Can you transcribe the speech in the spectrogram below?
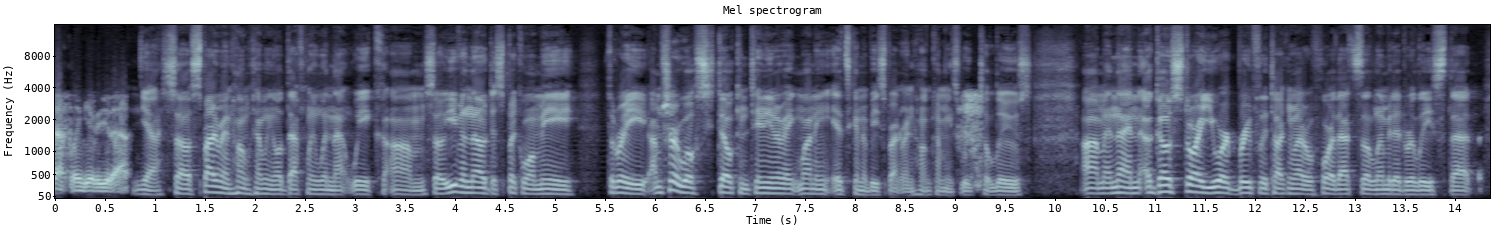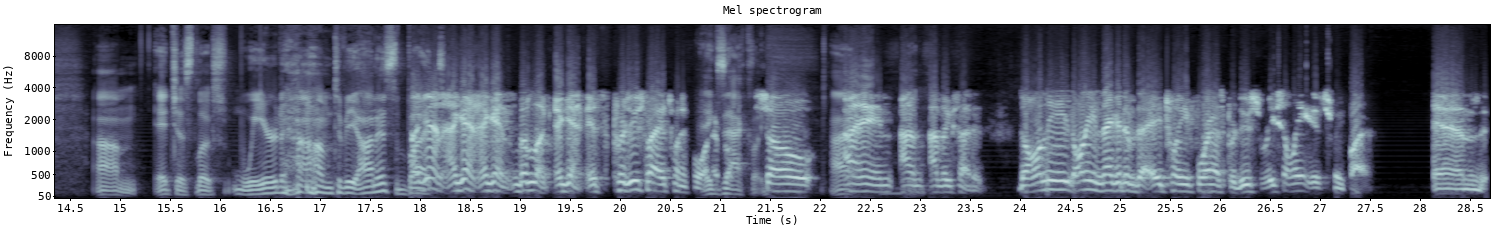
definitely give you that. Yeah, so Spider-Man: Homecoming will definitely win that week. Um, so even though Despicable Me three, I'm sure we'll still continue to make money. It's going to be Spider-Man: Homecoming's week to lose. Um, and then a Ghost Story you were briefly talking about before. That's the limited release that um, it just looks weird, um, to be honest. But again, again, again. But look, again, it's produced by A24. Exactly. So I- I, mean, I'm I'm excited. The only the only negative that A24 has produced recently is Free Fire, and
